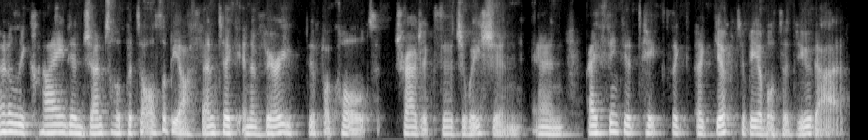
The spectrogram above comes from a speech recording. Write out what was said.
not only kind and gentle, but to also be authentic in a very difficult, tragic situation. And I think it takes a, a gift to be able to do that.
